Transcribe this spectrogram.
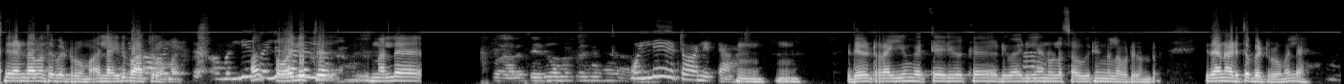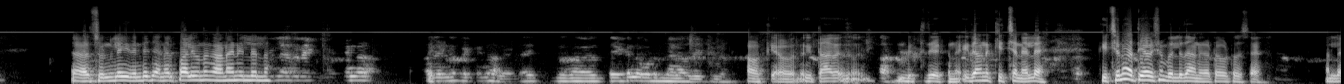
ഇത് രണ്ടാമത്തെ ബെഡ്റൂം അല്ല ഇത് ബാത്റൂം വലിയ ടോയ്ലറ്റ് നല്ല വലിയ ടോയ്ലറ്റാ. ഇത് ഡ്രൈയും വെറ്റേരിയും ഒക്കെ ഡിവൈഡ് ചെയ്യാനുള്ള സൗകര്യങ്ങൾ അവിടെ ഉണ്ട് ഇതാണ് അടുത്ത ബെഡ്റൂം അല്ലേ? സുനില ഇതിന്റെ ജനൽപ്പാളി ഒന്നും കാണാനില്ലല്ലോ? ഓക്കെ ഭിത്തി തേക്കുന്നത്. ഇതാണ് കിച്ചൺ അല്ലേ? കിച്ചണും അത്യാവശ്യം വലുതാണ് കേട്ടോ കേട്ടോ സാർ നല്ല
